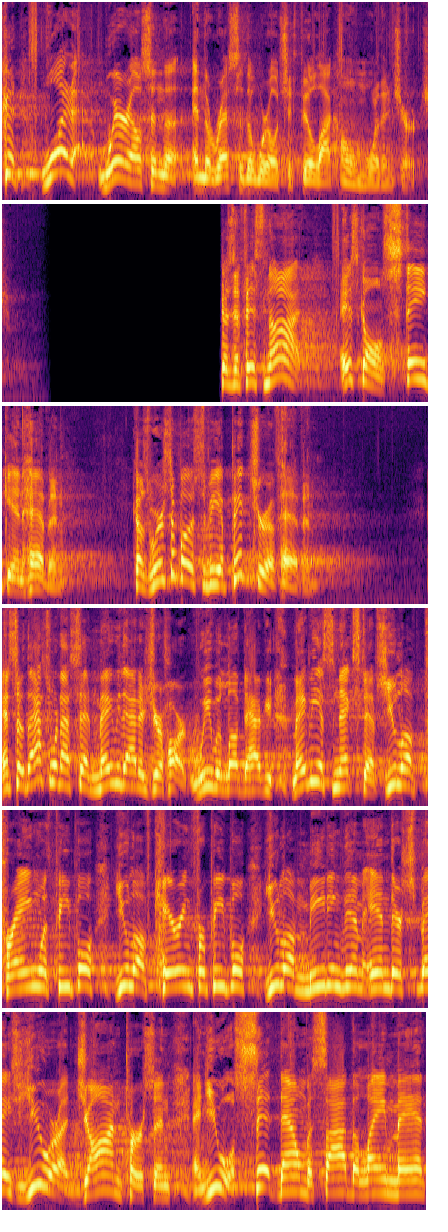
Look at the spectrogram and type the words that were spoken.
could what where else in the in the rest of the world should feel like home more than church? Because if it's not, it's gonna stink in heaven because we're supposed to be a picture of heaven. And so that's what I said. Maybe that is your heart. We would love to have you. Maybe it's next steps. You love praying with people. You love caring for people. You love meeting them in their space. You are a John person and you will sit down beside the lame man,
